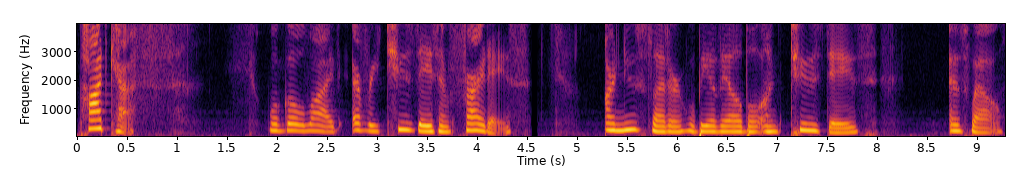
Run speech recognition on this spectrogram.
Podcasts will go live every Tuesdays and Fridays. Our newsletter will be available on Tuesdays as well,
